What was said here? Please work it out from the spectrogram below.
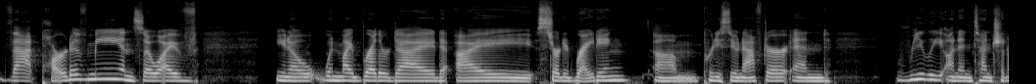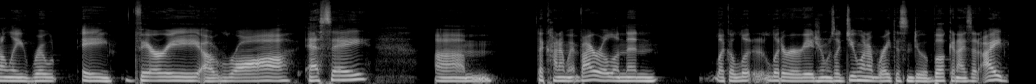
that part of me, and so I've you know, when my brother died, I started writing um, pretty soon after and really unintentionally wrote a very uh, raw essay um, that kind of went viral. And then, like, a lit- literary agent was like, Do you want to write this into a book? And I said, I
